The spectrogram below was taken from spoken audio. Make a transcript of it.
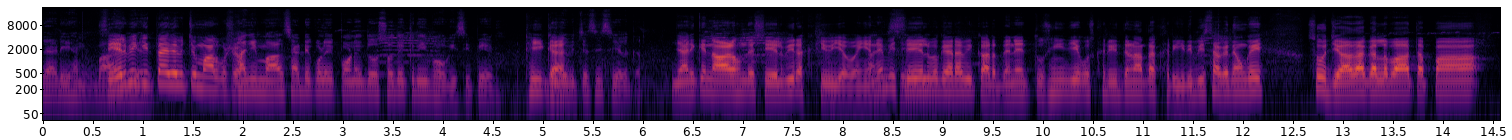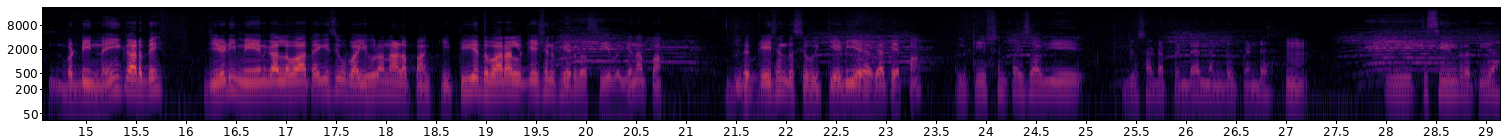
ਰੈਡੀ ਹਨ ਬਾਹਰ ਸੇਲ ਵੀ ਕੀਤਾ ਇਹਦੇ ਵਿੱਚ ਮਾਲ ਕੁਛ? ਹਾਂਜੀ ਮਾਲ ਸਾਡੇ ਕੋਲੇ ਪੌਣੇ 200 ਦੇ ਕਰੀਬ ਹੋ ਗਈ ਸੀ ਭੇਡ। ਠੀਕ ਹੈ। ਜਿਹਦੇ ਵਿੱਚ ਅਸੀਂ ਸੇਲ ਕਰ ਯਾਨੀ ਕਿ ਨਾਲ ਹੁੰਦੇ ਸੇਲ ਵੀ ਰੱਖੀ ਹੋਈ ਆ ਬਾਈਆਂ ਨੇ ਵੀ ਸੇਲ ਵਗੈਰਾ ਵੀ ਕਰਦੇ ਨੇ। ਤੁਸੀਂ ਜੇ ਕੁਝ ਖਰੀਦਣਾ ਤਾਂ ਖਰੀਦ ਵੀ ਸਕਦੇ ਹੋਗੇ। ਸੋ ਜ਼ਿਆਦਾ ਗੱਲਬਾਤ ਆਪਾਂ ਵੱਡੀ ਨਹੀਂ ਕਰਦੇ। ਜਿਹੜੀ ਮੇਨ ਗੱਲਬਾਤ ਹੈਗੀ ਸੀ ਉਹ ਬਾਈ ਹੋਰਾਂ ਨਾਲ ਆਪਾਂ ਕੀਤੀ ਹੈ। ਦੁਬਾਰਾ ਲੋਕੇਸ਼ਨ ਫੇਰ ਦੱਸੀਏ ਬਾਈ ਹੈ ਨਾ ਆਪਾਂ? ਲੋਕੇਸ਼ਨ ਦੱਸਿਓ ਵੀ ਕਿਹੜੀ ਹੈਗਾ ਤੇ ਆਪਾਂ। ਲੋਕੇਸ਼ਨ ਭਾਈ ਸਾਹਿਬ ਇਹ ਜੋ ਸਾਡਾ ਪਿੰਡ ਹੈ ਨੰਗਲ ਪਿੰਡ ਹੈ। ਹੂੰ। ਇਹ ਤਹਿਸੀਲ ਰਤੀਆ।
